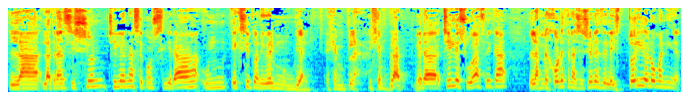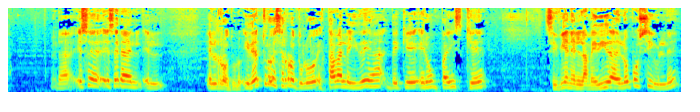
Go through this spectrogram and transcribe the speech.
la, la transición chilena se consideraba un éxito a nivel mundial. Ejemplar. ejemplar. Era Chile, Sudáfrica, las mejores transiciones de la historia de la humanidad. Era- ese, ese era el, el- el rótulo. Y dentro de ese rótulo estaba la idea de que era un país que, si bien en la medida de lo posible,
